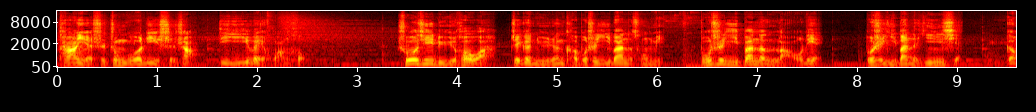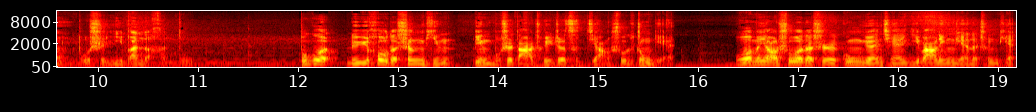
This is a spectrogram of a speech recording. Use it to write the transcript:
她也是中国历史上第一位皇后。说起吕后啊，这个女人可不是一般的聪明，不是一般的老练，不是一般的阴险，更不是一般的狠毒。不过，吕后的生平并不是大锤这次讲述的重点。我们要说的是公元前一八零年的春天，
